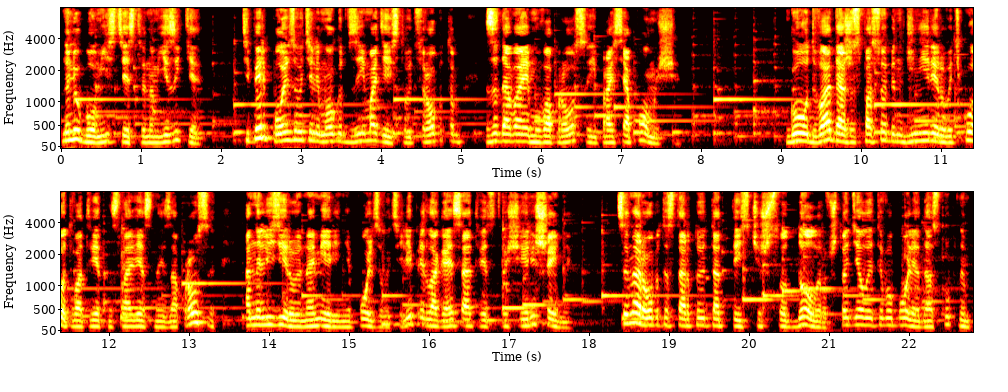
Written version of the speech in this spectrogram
на любом естественном языке. Теперь пользователи могут взаимодействовать с роботом, задавая ему вопросы и прося помощи. Go 2 даже способен генерировать код в ответ на словесные запросы, анализируя намерения пользователей и предлагая соответствующие решения. Цена робота стартует от 1600 долларов, что делает его более доступным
